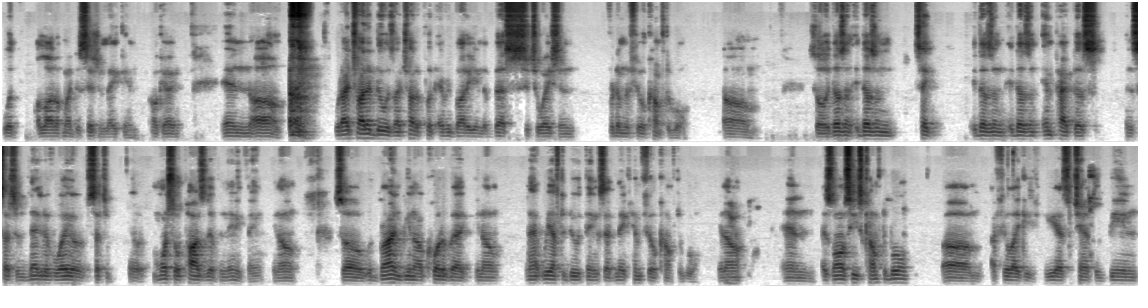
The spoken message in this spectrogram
with a lot of my decision making. Okay, and uh, what I try to do is I try to put everybody in the best situation for them to feel comfortable. Um, so it doesn't it doesn't take it doesn't it doesn't impact us in such a negative way or such a you know, more so positive than anything, you know. So with Brian being our quarterback, you know, we have to do things that make him feel comfortable, you know. Yeah. And as long as he's comfortable, um, I feel like he, he, has a chance of being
